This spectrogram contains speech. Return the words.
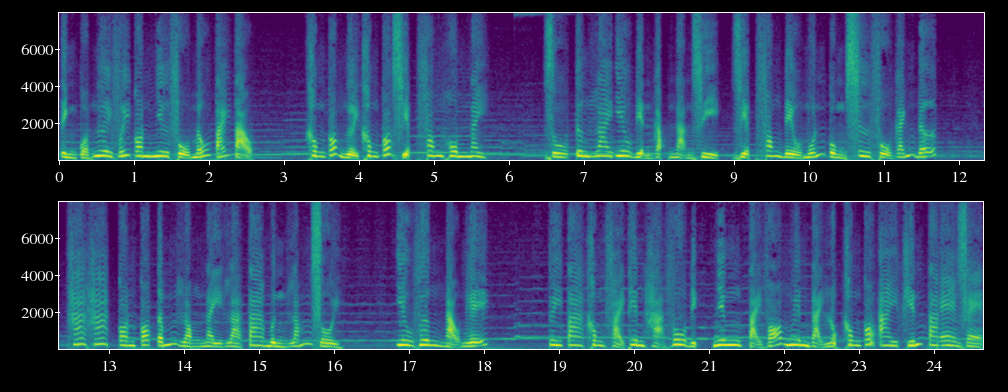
tình của ngươi với con như phụ mẫu tái tạo. Không có người không có Diệp Phong hôm nay. Dù tương lai yêu điện gặp nạn gì, Diệp Phong đều muốn cùng sư phụ gánh đỡ. Ha ha, con có tấm lòng này là ta mừng lắm rồi. Yêu vương ngạo nghễ. Tuy ta không phải thiên hạ vô địch, nhưng tại võ nguyên đại lục không có ai khiến ta e dè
